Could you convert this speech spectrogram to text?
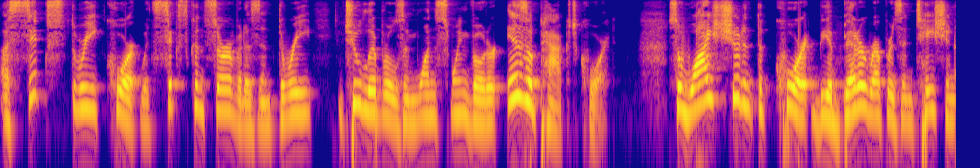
A 6 3 court with six conservatives and three, two liberals and one swing voter is a packed court. So why shouldn't the court be a better representation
